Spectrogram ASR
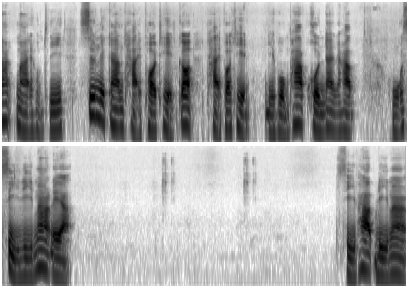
มากมายของตัวนี้ ซึ่งในการถ่ายพอร์เทรตก็ถ่ายพอร์เทรตนี่ผมภาพคนได้นะครับโหสีดีมากเลยอะสีภาพดีมาก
